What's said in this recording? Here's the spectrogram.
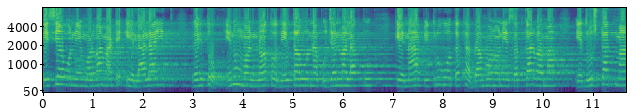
વેશ્યાઓને મળવા માટે એ લાલાયિત રહેતો. એનું મન ન તો દેવતાઓના પૂજનમાં લાગતું કે ના પિતૃઓ તથા બ્રાહ્મણોને સત્કારવામાં એ દૃષ્ટાત્મા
